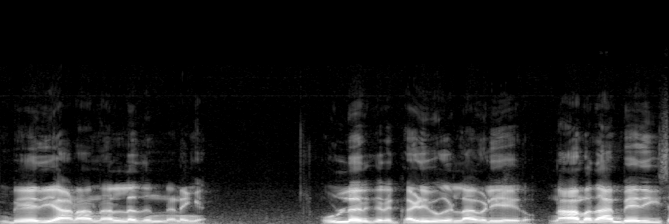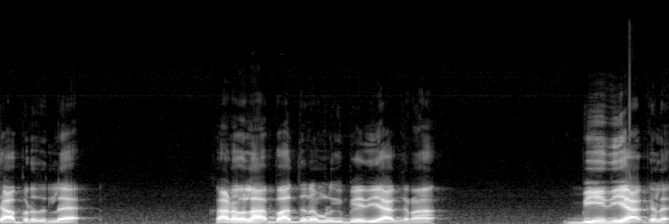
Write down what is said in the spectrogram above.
பேதி ஆனால் நல்லதுன்னு நினைங்க. உள்ளே இருக்கிற கழிவுகள்லாம் வெளியேறும். நாம் தான் பேதிக்கு சாப்பிட்றதில்ல. கடவுளாக பார்த்து நம்மளுக்கு பேதி ஆக்குறான். பீதி ஆக்கலை.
